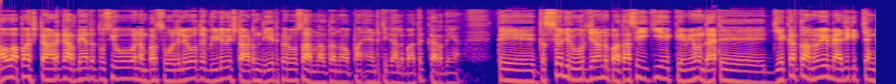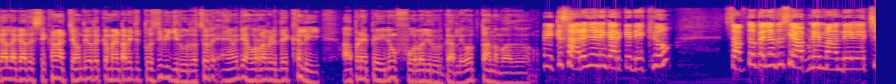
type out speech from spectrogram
ਆਓ ਆਪਾਂ ਸਟਾਰਟ ਕਰਦੇ ਹਾਂ ਤੇ ਤੁਸੀਂ ਉਹ ਨੰਬਰ ਸੋਚ ਲਿਓ ਤੇ ਵੀਡੀਓ ਵੀ ਸਟਾਰਟ ਹੁੰਦੀ ਹੈ ਤੇ ਫਿਰ ਉਸ ਹਿਸਾਬ ਨਾਲ ਤੁਹਾਨੂੰ ਆਪਾਂ ਐਂਡ 'ਚ ਗੱਲਬਾਤ ਕਰਦੇ ਹਾਂ। ਤੇ ਦੱਸਿਓ ਜਰੂਰ ਜਿਨ੍ਹਾਂ ਨੂੰ ਪਤਾ ਸੀ ਕਿ ਇਹ ਕਿਵੇਂ ਹੁੰਦਾ ਤੇ ਜੇਕਰ ਤੁਹਾਨੂੰ ਇਹ ਮੈਜਿਕ ਚੰਗਾ ਲੱਗਾ ਤੇ ਸਿੱਖਣਾ ਚਾਹੁੰਦੇ ਹੋ ਤੇ ਕਮੈਂਟਾਂ ਵਿੱਚ ਤੁਸੀਂ ਵੀ ਜਰੂਰ ਦੱਸਿਓ ਤੇ ਐਵੇਂ ਦੀਆਂ ਹੋਰਨਾਂ ਵੀਡੀਓ ਦੇਖਣ ਲਈ ਆਪਣੇ ਪੇਜ ਨੂੰ ਫੋਲੋ ਜਰੂਰ ਕਰ ਲਿਓ। ਧੰਨਵਾਦ। ਇੱਕ ਸਾਰੇ ਜਣੇ ਕਰਕੇ ਦੇਖਿਓ। ਸਭ ਤੋਂ ਪਹਿਲਾਂ ਤੁਸੀਂ ਆਪਣੇ ਮਨ ਦੇ ਵਿੱਚ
